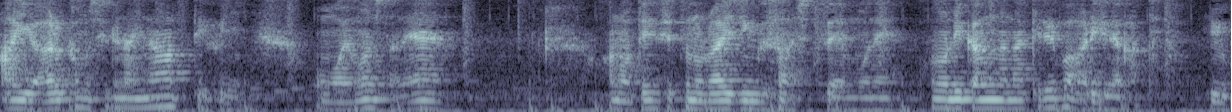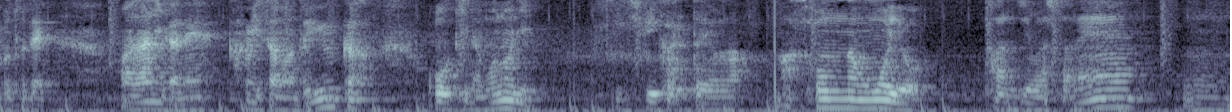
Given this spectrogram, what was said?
愛があるかもしれないなっていうふうに思いましたね。あの伝説のライジングさん出演もねこの罹患がなければありえなかったということで、まあ、何かね神様というか大きなものに導かれたような、まあ、そんな思いを感じましたね。うん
